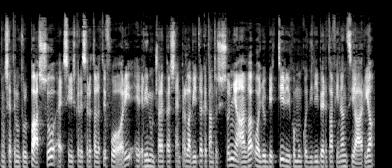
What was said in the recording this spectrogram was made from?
non si è tenuto il passo, eh, si rischia di essere tagliati fuori e rinunciare per sempre alla vita che tanto si sognava o agli obiettivi comunque di libertà finanziaria.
